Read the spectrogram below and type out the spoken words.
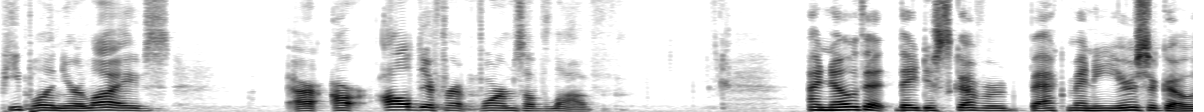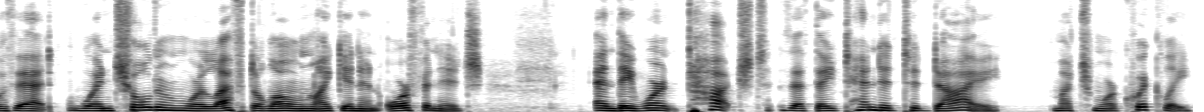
people in your lives are, are all different forms of love. I know that they discovered back many years ago that when children were left alone, like in an orphanage, and they weren't touched, that they tended to die much more quickly.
